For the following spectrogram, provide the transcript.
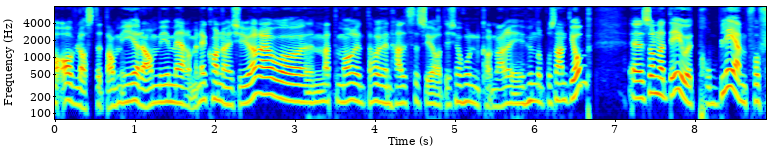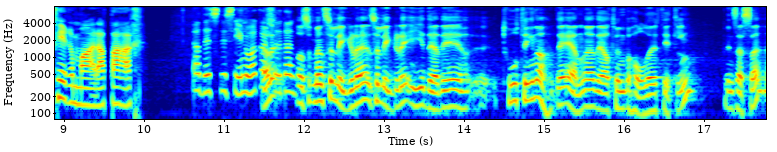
ha avlastet ham mye, da, mye mer, men det kan hun ikke gjøre. Og Mette-Marit har jo en helse som gjør at ikke hun kan være i 100% jobb. Eh, sånn at det er jo et problem for firmaet, dette her. ja, det du sier noe. Ja, Kanskje det kan altså, men så ligger, det, så ligger det i det de To ting, da. Det ene det at hun beholder tittelen prinsesse,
